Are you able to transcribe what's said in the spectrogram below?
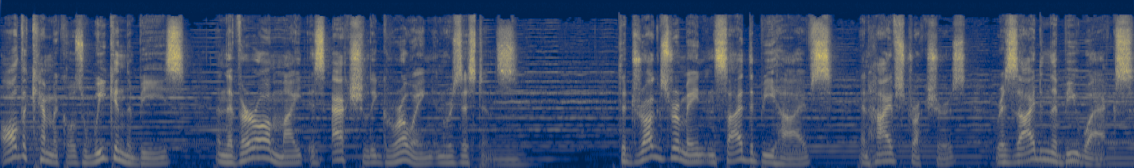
all the chemicals weaken the bees, and the varroa mite is actually growing in resistance. The drugs remain inside the beehives, and hive structures reside in the bee wax,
